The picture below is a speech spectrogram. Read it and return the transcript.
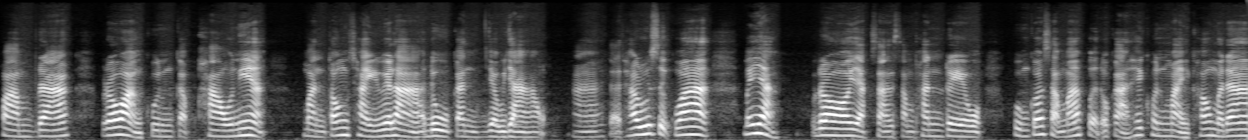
ความรักระหว่างคุณกับเขาเนี่ยมันต้องใช้เวลาดูกันยาวๆ นะแต่ถ้ารู้สึกว่าไม่อยากรออยากสารสัมพันธ์เร็ว คุณก็สามารถเปิดโอกาสให้คนใหม่เข้ามาได้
